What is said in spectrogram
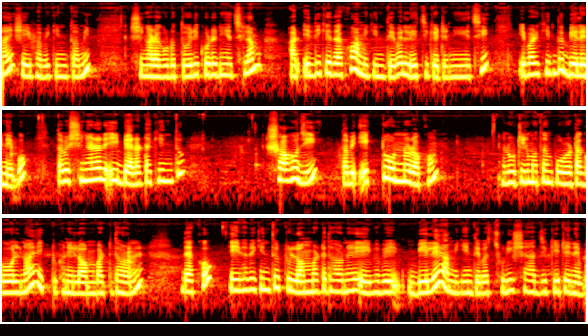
নয়। সেইভাবে কিন্তু আমি সিঙ্গারাগুলো তৈরি করে নিয়েছিলাম। আর এদিকে দেখো আমি কিন্তু এবার লেচি কেটে নিয়েছি। এবার কিন্তু বেলে নেব। তবে সিঙ্গারার এই বেলাটা কিন্তু সহজই, তবে একটু অন্য রকম। রুটির মতন পুরোটা গোল নয়, একটুখানি লম্বাটে ধরনের। দেখো, এইভাবে কিন্তু একটু লম্বাটে ধরনের এইভাবে বেলে আমি কিন্তু এবার ছুরির সাহায্যে কেটে নেব।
